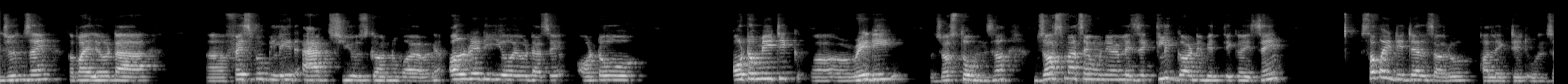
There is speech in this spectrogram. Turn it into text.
जुन चाहिँ तपाईँले एउटा फेसबुक लिड एड्स युज गर्नुभयो भने अलरेडी यो एउटा चाहिँ अटो अटोमेटिक रेडी जस्तो हुन्छ जसमा चाहिँ उनीहरूले चाहिँ क्लिक गर्ने बित्तिकै चाहिँ सबै डिटेल्सहरू कलेक्टेड हुन्छ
